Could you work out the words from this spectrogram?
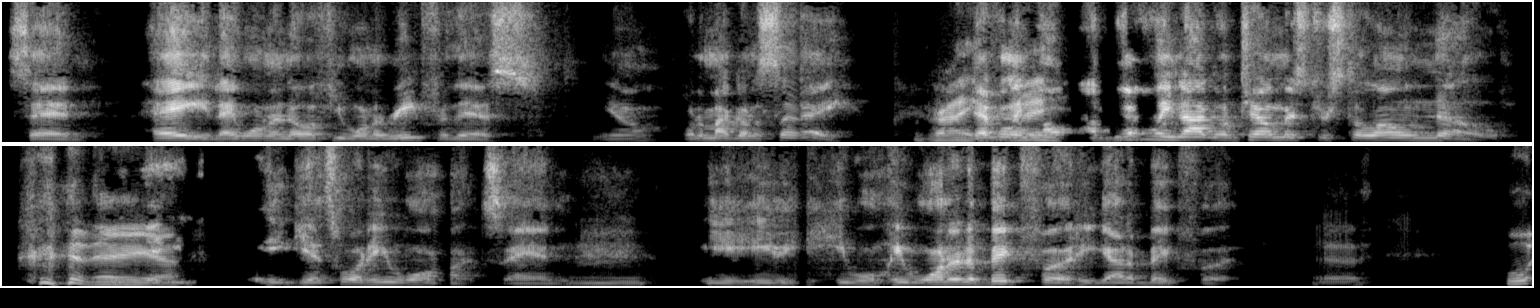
said, "Hey, they want to know if you want to read for this." You know, what am I going to say? Right. Definitely, right. Not, I'm definitely not going to tell Mr. Stallone no. there you he, go. He gets what he wants, and mm. he, he he he wanted a Bigfoot. He got a Bigfoot. Yeah. Well,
